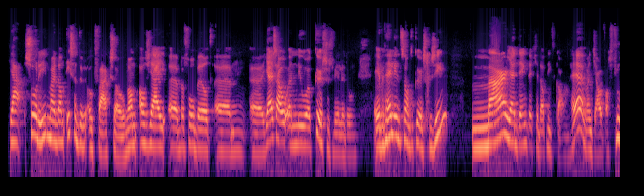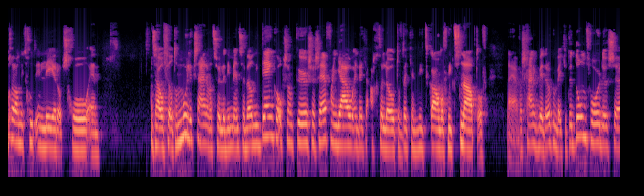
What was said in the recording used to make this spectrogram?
ja, sorry, maar dan is het dus ook vaak zo. Want als jij uh, bijvoorbeeld, um, uh, jij zou een nieuwe cursus willen doen. En je hebt een hele interessante cursus gezien, maar jij denkt dat je dat niet kan. Hè? Want jou was vroeger al niet goed in leren op school en het zou veel te moeilijk zijn. En wat zullen die mensen wel niet denken op zo'n cursus hè, van jou en dat je achterloopt of dat je het niet kan of niet snapt. Of nou ja, waarschijnlijk ben je er ook een beetje te dom voor. Dus uh,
